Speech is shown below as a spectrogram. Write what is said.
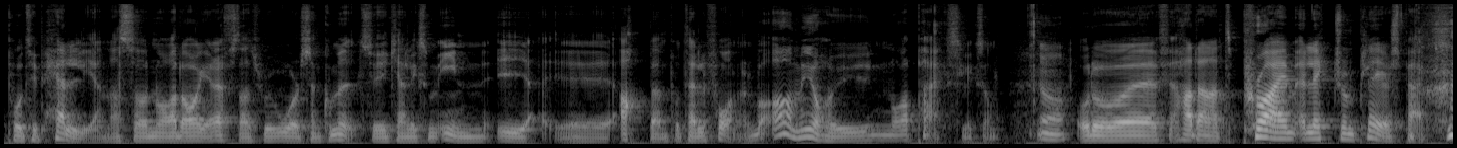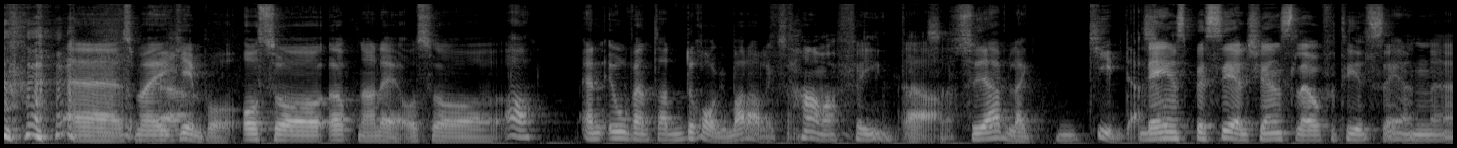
på typ helgen, alltså några dagar efter att rewardsen kom ut, så gick han liksom in i eh, appen på telefonen och bara ah, men jag har ju några packs liksom. Ja. Och då eh, hade han ett Prime Electron Players Pack. eh, som jag gick in på. Och så öppnade han det och så, ja, en oväntad Drogba där liksom. Fan vad fint Ja, alltså. så jävla gidd alltså. Det är en speciell känsla att få till sig en, eh,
